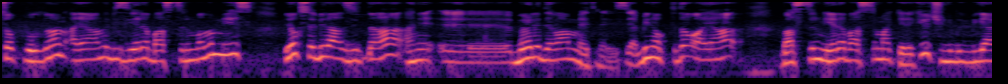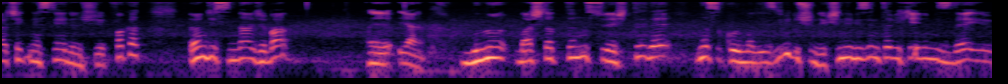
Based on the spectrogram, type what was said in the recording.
topluluğun ayağını biz yere bastırmalı mıyız? Yoksa birazcık daha hani e, böyle devam mı etmeliyiz? Yani bir noktada o ayağı bastırım yere bastırmak gerekiyor. Çünkü bu bir gerçek nesneye dönüşecek. Fakat öncesinde acaba e, yani bunu başlattığımız süreçte de nasıl kurmalıyız gibi düşündük. Şimdi bizim tabii ki elimizde e,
